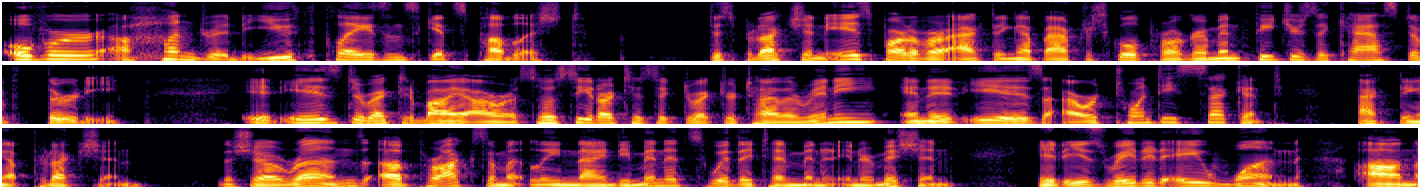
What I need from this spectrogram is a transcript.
over a hundred youth plays and skits published. This production is part of our Acting Up After School program and features a cast of 30. It is directed by our Associate Artistic Director Tyler Rinney, and it is our 22nd Acting Up production. The show runs approximately 90 minutes with a 10 minute intermission. It is rated a 1 on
